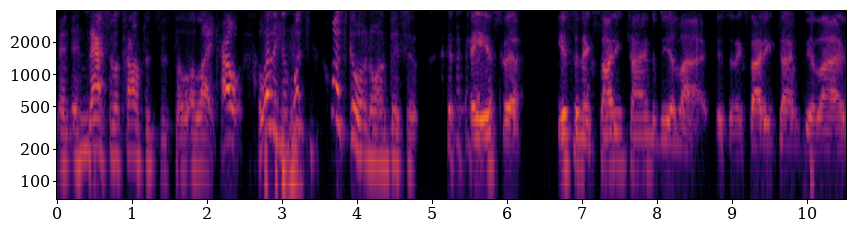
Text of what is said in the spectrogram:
and, and national conferences alike. How what are you what's what's going on, Bishop? hey, it's a, it's an exciting time to be alive. It's an exciting time to be alive,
